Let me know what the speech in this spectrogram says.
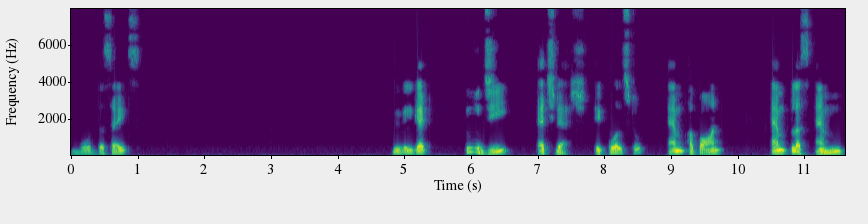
both the sides we will get 2g h dash equals to m upon m plus m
